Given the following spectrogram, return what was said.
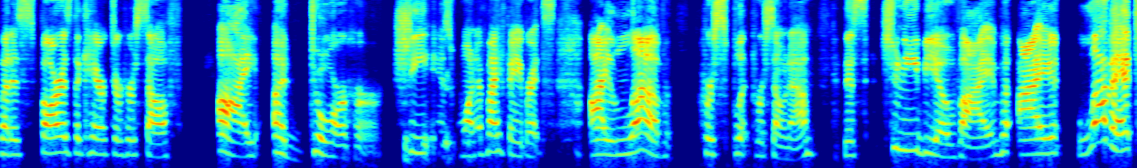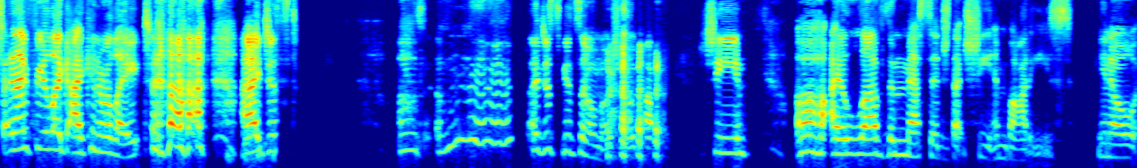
But as far as the character herself, I adore her. She is one of my favorites. I love her split persona. this Chunibyo vibe. I love it, and I feel like I can relate. I mm-hmm. just, oh, I just get so emotional. she, oh, I love the message that she embodies. You know,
